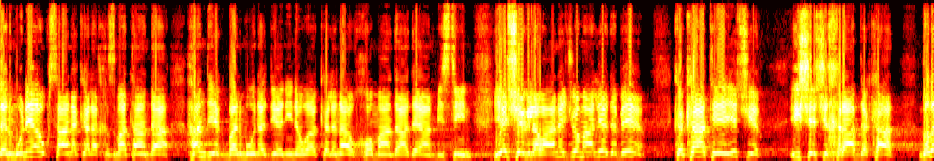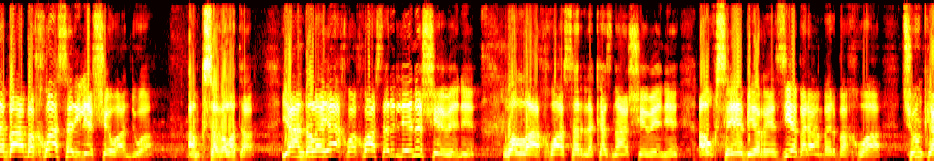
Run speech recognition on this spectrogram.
لە نمونەیە ئەو قسانە کە لە خزمەتاندا هەندێک بەنمونە دێنینەوە کە لە ناو خۆماندا دەیان بیستین یەکێک لەوانە جۆمان لێ دەبێ کە کاتێ یەکێک ئیشێکی خراپ دەکات دەڵێ با بەخوا سەری لێ شێواندووە ئەم قسە غەڵەتە یان دەڵا یاخوا خواسەر لێ نەشێوێنێ وەڵا خواسەر لە کەس ناشێوێنێ ئەو قسەیە بێڕێزیە بەرامبەر بەخوا چونکە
